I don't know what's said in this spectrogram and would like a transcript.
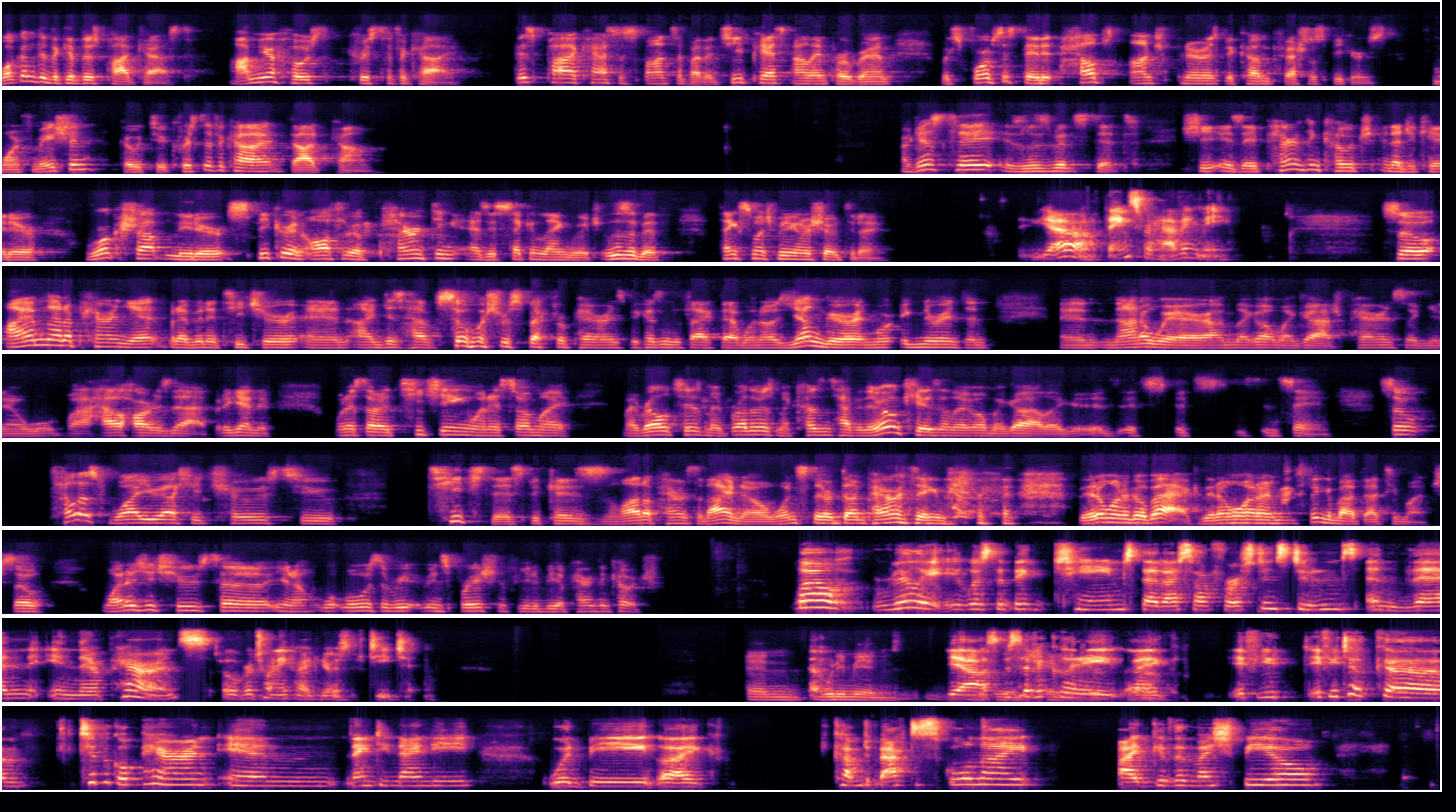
Welcome to the Gifters Podcast. I'm your host, Christopher Kai. This podcast is sponsored by the GPS Online Program, which Forbes has stated helps entrepreneurs become professional speakers. For more information, go to christopherkai.com. Our guest today is Elisabeth Stitt. She is a parenting coach and educator, workshop leader, speaker, and author of Parenting as a Second Language. Elisabeth, thanks so much for being on our show today. Yeah, thanks for having me. So I am not a parent yet, but I've been a teacher, and I just have so much respect for parents because of the fact that when I was younger and more ignorant and and not aware, I'm like, oh my gosh, parents, like you know, how hard is that? But again, when I started teaching, when I saw my my relatives, my brothers, my cousins having their own kids, I'm like, oh my god, like it, it's it's it's insane. So tell us why you actually chose to teach this because a lot of parents that I know, once they're done parenting, they don't want to go back. They don't want to think about that too much. So why did you choose to you know what, what was the re- inspiration for you to be a parenting coach? Well really it was the big change that i saw first in students and then in their parents over 25 years of teaching. And so, what do you mean? yeah specifically like if you if you took a typical parent in 1990 would be like come to back to school night i'd give them my spiel.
